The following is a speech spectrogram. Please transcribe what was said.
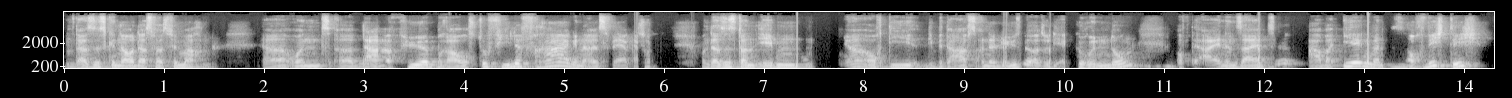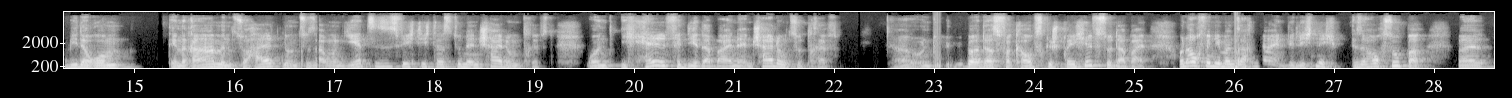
Und das ist genau das, was wir machen. Ja, und äh, dafür brauchst du viele Fragen als Werkzeug. Und das ist dann eben ja auch die, die Bedarfsanalyse, also die Gründung auf der einen Seite. Aber irgendwann ist es auch wichtig, wiederum den Rahmen zu halten und zu sagen, und jetzt ist es wichtig, dass du eine Entscheidung triffst. Und ich helfe dir dabei, eine Entscheidung zu treffen. Ja, und über das Verkaufsgespräch hilfst du dabei. Und auch wenn jemand sagt, nein, will ich nicht, ist auch super, weil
